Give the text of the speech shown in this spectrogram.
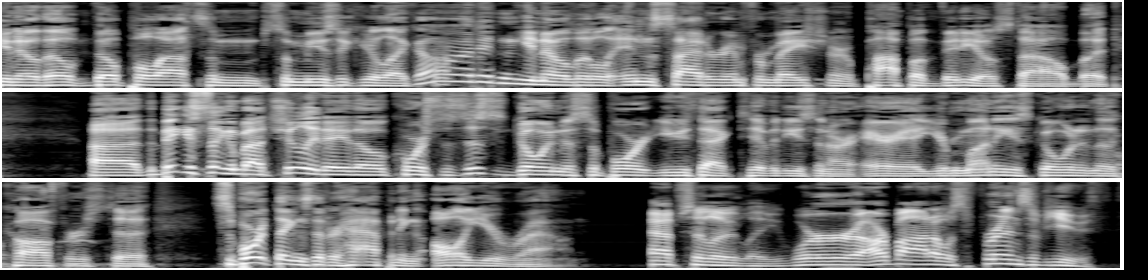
you know they'll they'll pull out some some music. You're like, oh, I didn't, you know, a little insider information or pop up video style. But uh, the biggest thing about Chili Day, though, of course, is this is going to support youth activities in our area. Your money is going into the coffers to support things that are happening all year round. Absolutely. We're our motto is Friends of Youth.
